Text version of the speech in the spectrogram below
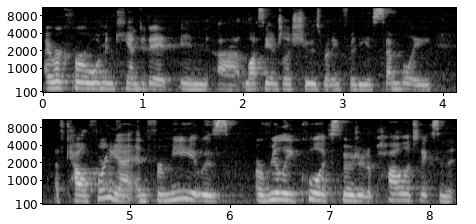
I worked for a woman candidate in uh, Los Angeles. She was running for the Assembly of California, and for me, it was a really cool exposure to politics. And at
